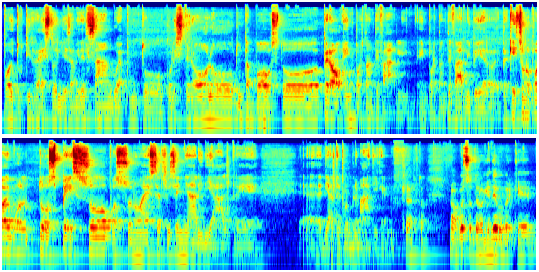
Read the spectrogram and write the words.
poi tutto il resto degli esami del sangue, appunto colesterolo, tutto a posto, però è importante farli, è importante farli per, perché sono poi molto spesso possono esserci segnali di altre, eh, di altre problematiche. Certo, no, questo te lo chiedevo perché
